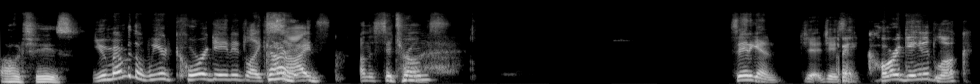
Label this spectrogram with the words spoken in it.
Oh, jeez. You remember the weird corrugated like God, it- sides on the Citroens? Say it again, J- Jason. Okay. Corrugated look,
